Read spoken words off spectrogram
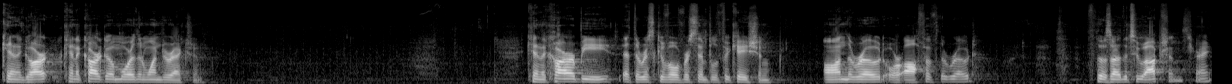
Can a, gar- can a car go more than one direction? Can the car be, at the risk of oversimplification, on the road or off of the road? Those are the two options, right?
